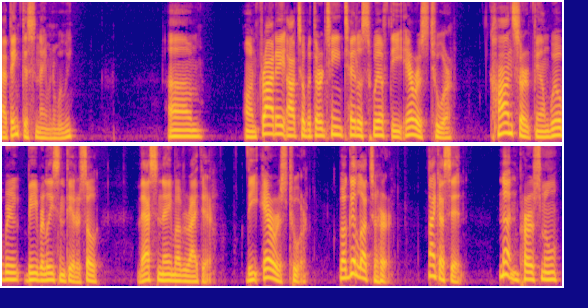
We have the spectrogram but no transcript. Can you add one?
I think this is the name of the movie. Um, on Friday, October 13th, Taylor Swift, the Eras Tour concert film will be, be released in theaters. So that's the name of it right there. The Eras Tour. Well, good luck to her. Like I said, nothing personal,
